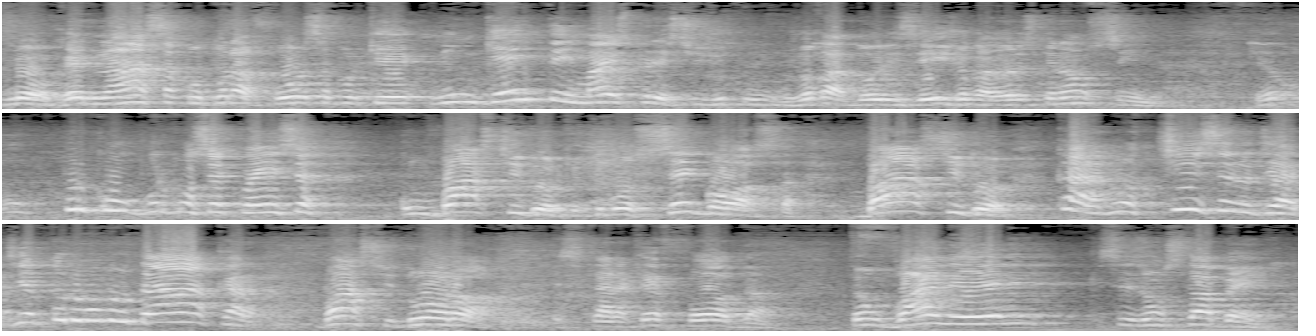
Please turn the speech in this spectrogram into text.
meu, renasça com toda a força, porque ninguém tem mais prestígio com jogadores e ex-jogadores que não Cine. Eu, por, por consequência, um bastidor, que que você gosta, bastidor, cara, notícia do dia a dia, todo mundo dá, cara. Bastidor, ó, esse cara aqui é foda. Então vai nele que vocês vão se dar bem.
